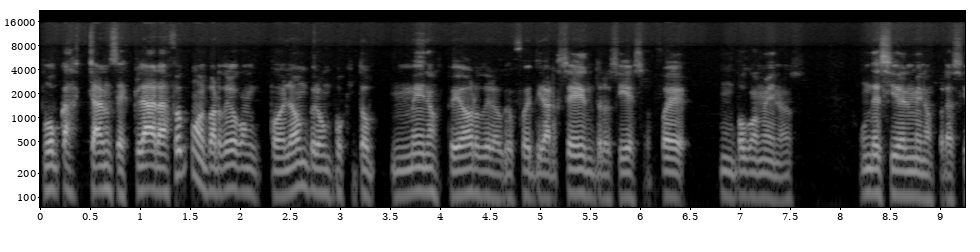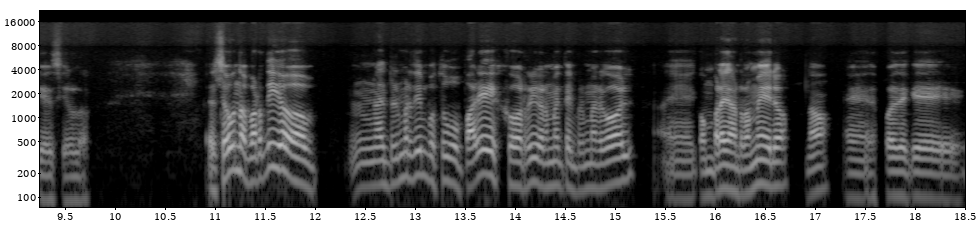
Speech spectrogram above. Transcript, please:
pocas chances claras. Fue como el partido con Colón, pero un poquito menos peor de lo que fue tirar centros y eso. Fue un poco menos. Un decibel menos, por así decirlo. El segundo partido, el primer tiempo estuvo parejo. River mete el primer gol eh, con Brian Romero, ¿no? Eh, después de que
